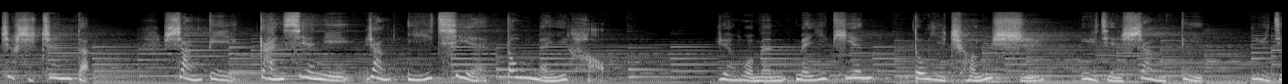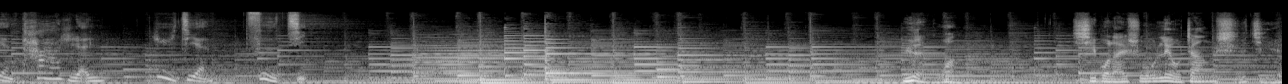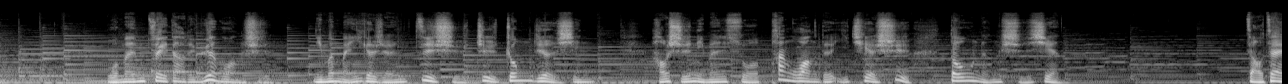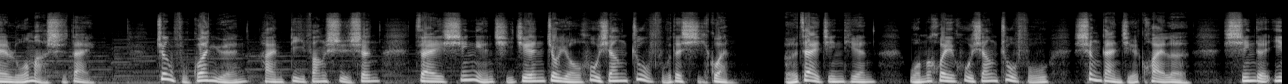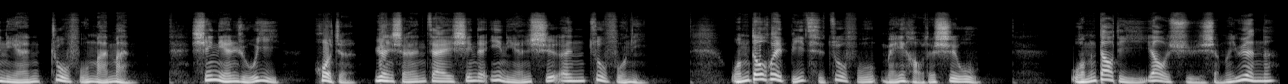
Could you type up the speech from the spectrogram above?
这是真的，上帝感谢你，让一切都美好。愿我们每一天都以诚实遇见上帝，遇见他人，遇见自己。愿望，希伯来书六章十节，我们最大的愿望是。你们每一个人自始至终热心，好使你们所盼望的一切事都能实现。早在罗马时代，政府官员和地方士绅在新年期间就有互相祝福的习惯，而在今天，我们会互相祝福圣诞节快乐、新的一年祝福满满、新年如意，或者愿神在新的一年施恩祝福你。我们都会彼此祝福美好的事物。我们到底要许什么愿呢？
